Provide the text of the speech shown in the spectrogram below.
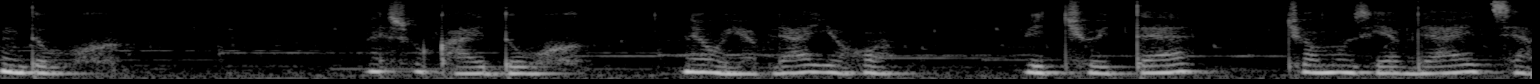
Дух. Не шукай дух, не уявляй його, відчуй те, чому з'являється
